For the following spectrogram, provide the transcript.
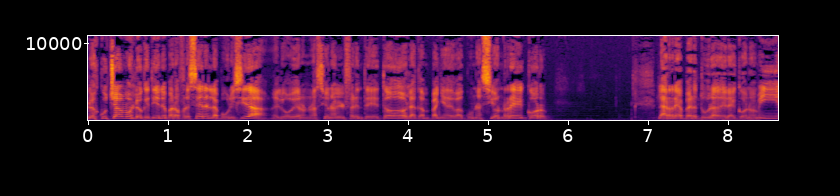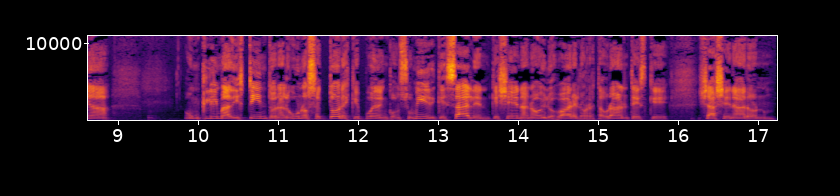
Lo escuchamos lo que tiene para ofrecer en la publicidad, el gobierno nacional, el Frente de Todos, la campaña de vacunación récord, la reapertura de la economía, un clima distinto en algunos sectores que pueden consumir, que salen, que llenan hoy los bares, los restaurantes, que ya llenaron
